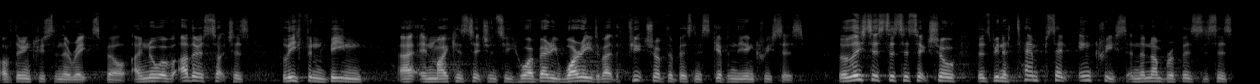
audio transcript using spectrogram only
of the increase in their rates bill. I know of others such as Leaf and Bean uh, in my constituency who are very worried about the future of their business given the increases. The latest statistics show there's been a 10% increase in the number of businesses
